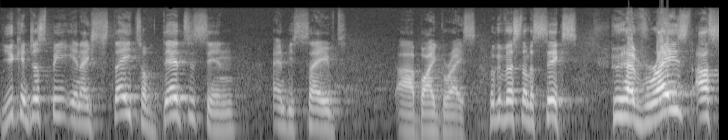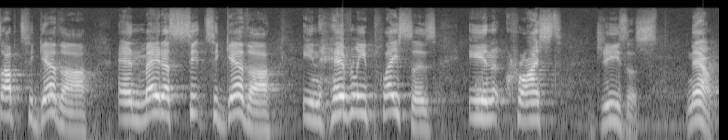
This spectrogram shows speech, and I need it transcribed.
You can just be in a state of dead to sin and be saved uh, by grace. Look at verse number six. Who have raised us up together and made us sit together in heavenly places in Christ Jesus. Now,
